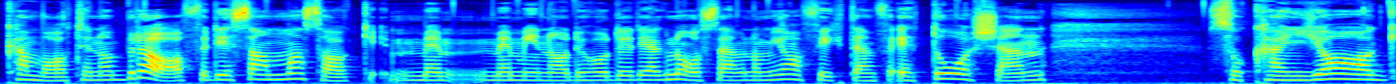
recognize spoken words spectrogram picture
kan vara till något bra. För det är samma sak med, med min ADHD-diagnos. Även om jag fick den för ett år sedan så kan jag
